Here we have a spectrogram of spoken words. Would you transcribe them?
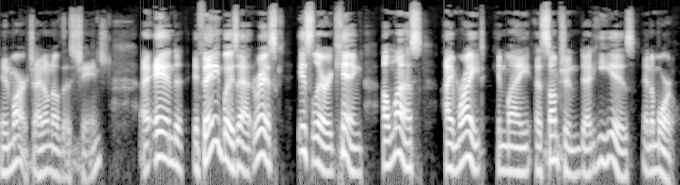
in March. I don't know if that's changed. And if anybody's at risk, it's Larry King, unless I'm right in my assumption that he is an immortal.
